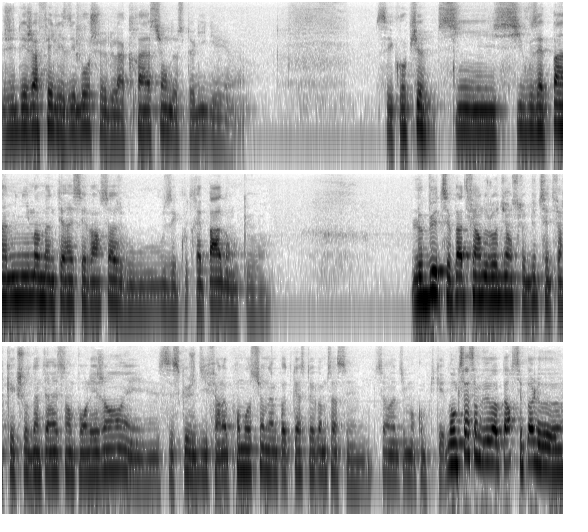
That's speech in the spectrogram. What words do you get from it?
J'ai déjà fait les ébauches de la création de cette ligue et euh, c'est copieux. Si, si vous n'êtes pas un minimum intéressé par ça, vous vous écouterez pas. Donc, euh, le but, c'est pas de faire de l'audience, le but, c'est de faire quelque chose d'intéressant pour les gens. Et c'est ce que je dis, faire la promotion d'un podcast comme ça, c'est relativement compliqué. Donc ça, ça me fait pas peur. C'est pas le,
